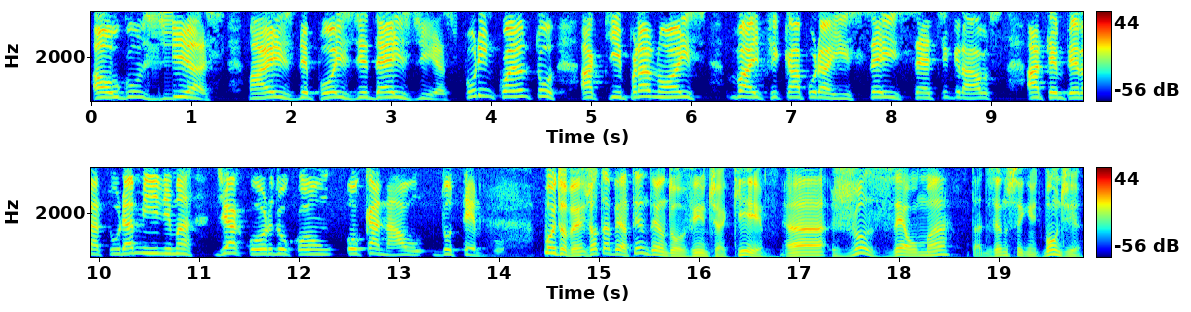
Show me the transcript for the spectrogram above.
a alguns dias, mas depois de 10 dias. Por enquanto, aqui para nós vai ficar por aí 6, 7 graus a temperatura mínima, de acordo com o canal do tempo. Muito bem, JB, atendendo o ouvinte aqui, a Joselma está dizendo o seguinte: bom dia.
